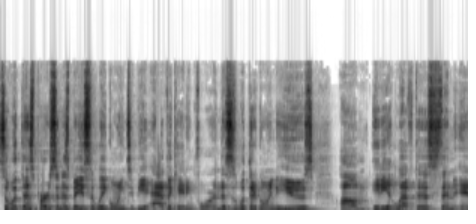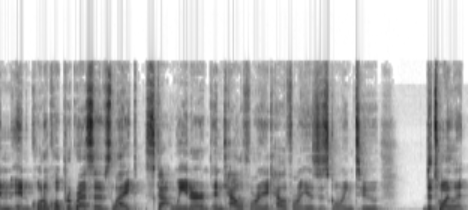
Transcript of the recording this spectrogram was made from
So, what this person is basically going to be advocating for, and this is what they're going to use um, idiot leftists and, and, and quote unquote progressives like Scott Wiener in California, California is just going to the toilet.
